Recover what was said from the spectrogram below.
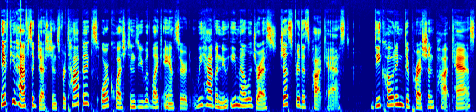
If you have suggestions for topics or questions you would like answered, we have a new email address just for this podcast decoding depression podcast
